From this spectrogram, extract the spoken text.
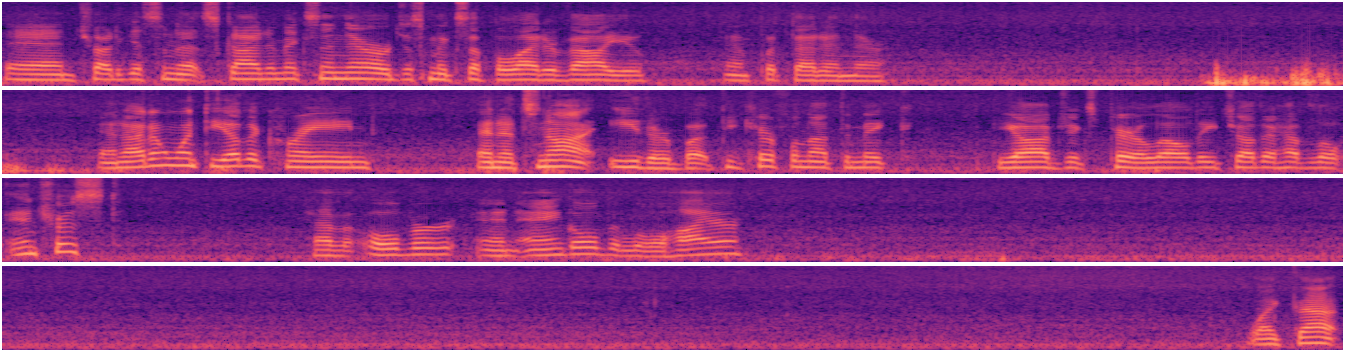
and try to get some of that sky to mix in there or just mix up a lighter value and put that in there. And I don't want the other crane and it's not either but be careful not to make the objects parallel to each other. Have a little interest. Have it over and angled a little higher. Like that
